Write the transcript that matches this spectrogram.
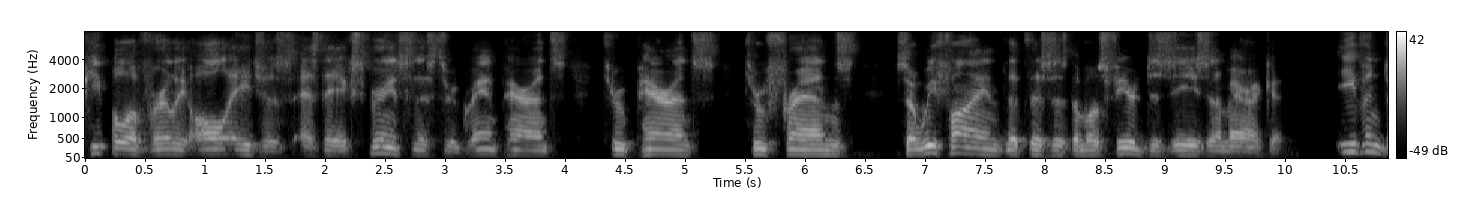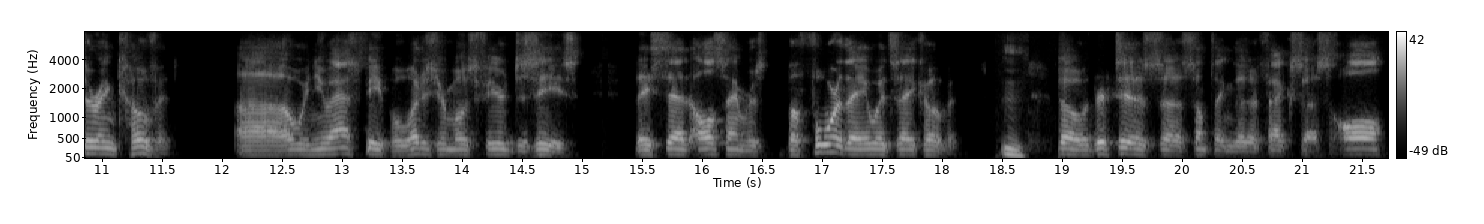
people of really all ages as they experience this through grandparents, through parents, through friends. So we find that this is the most feared disease in America, even during COVID. Uh, when you ask people, what is your most feared disease? they said Alzheimer's before they would say COVID. Mm. So this is uh, something that affects us all.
